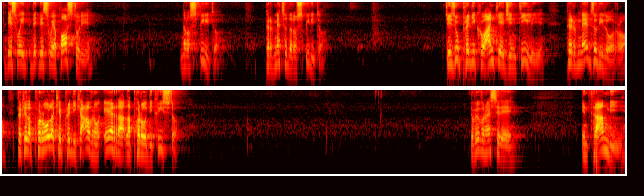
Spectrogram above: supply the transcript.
dei suoi, dei suoi apostoli nello Spirito, per mezzo dello Spirito. Gesù predicò anche ai gentili per mezzo di loro, perché la parola che predicavano era la parola di Cristo. Dovevano essere entrambi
